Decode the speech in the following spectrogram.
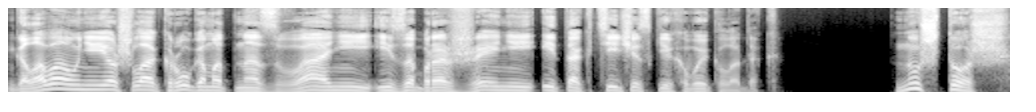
голова у нее шла кругом от названий, изображений и тактических выкладок. «Ну что ж,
